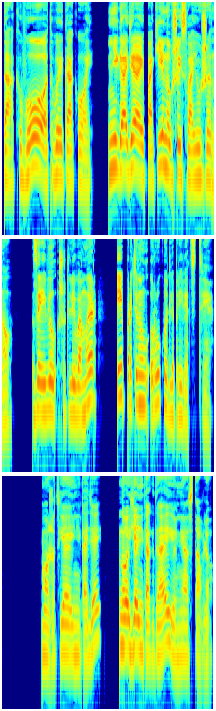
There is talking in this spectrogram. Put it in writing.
«Так вот вы какой! Негодяй, покинувший свою жену!» заявил шутливо мэр и протянул руку для приветствия. «Может, я и негодяй, но я никогда ее не оставлю».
